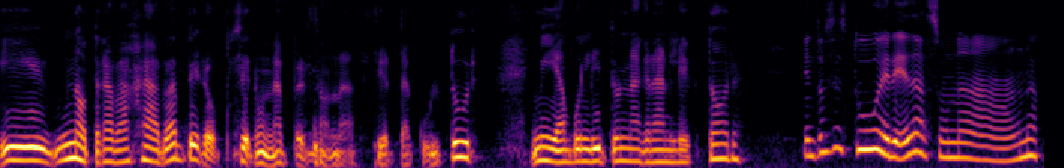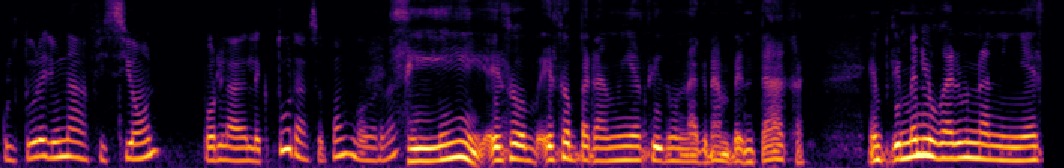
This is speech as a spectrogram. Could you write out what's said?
y no trabajaba, pero pues era una persona de cierta cultura. Mi abuelita una gran lectora entonces tú heredas una, una cultura y una afición por la lectura, supongo, ¿verdad? Sí, eso, eso para mí ha sido una gran ventaja. En primer lugar, una niñez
